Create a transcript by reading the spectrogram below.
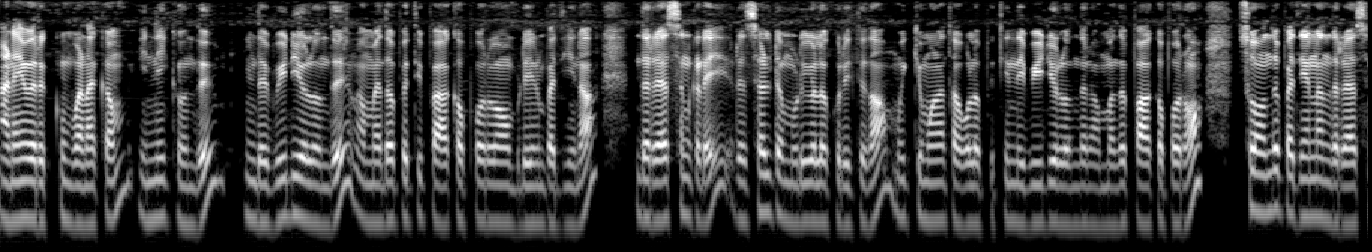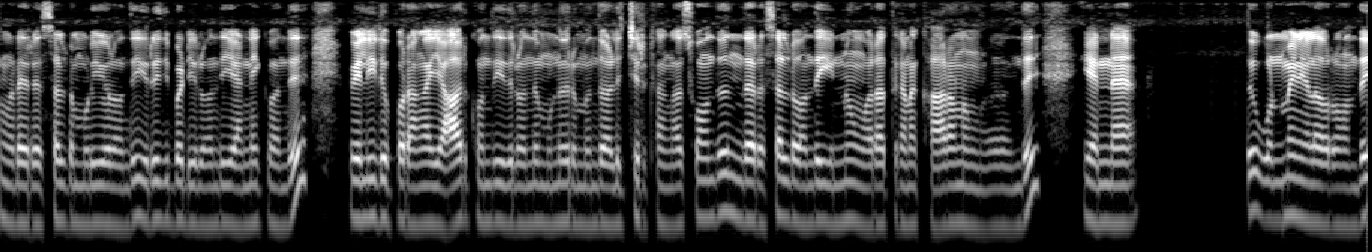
அனைவருக்கும் வணக்கம். இன்றைக்கி வந்து இந்த வீடியோவில் வந்து நம்ம எதை பற்றி பார்க்க போகிறோம் அப்படின்னு பார்த்தீங்கன்னா, இந்த ரேஷன் கடை ரிசல்ட்டு முடிவுகளை குறித்து தான் முக்கியமான தகவலை பற்றி இந்த வீடியோவில் வந்து நம்ம வந்து பார்க்க போகிறோம் ஸோ வந்து பார்த்தீங்கன்னா, இந்த ரேஷன் கடை ரிசல்ட் முடிவுகள் வந்து இறுதி வந்து என்னைக்கு வந்து வெளியிட போகிறாங்க யாருக்கு வந்து இதில் வந்து முன்னுரிமை வந்து அளிச்சிருக்காங்க? ஸோ வந்து இந்த ரிசல்ட் வந்து இன்னும் வராதுக்கான காரணங்கள் வந்து என்ன? உண்மை நிலவரம் வந்து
